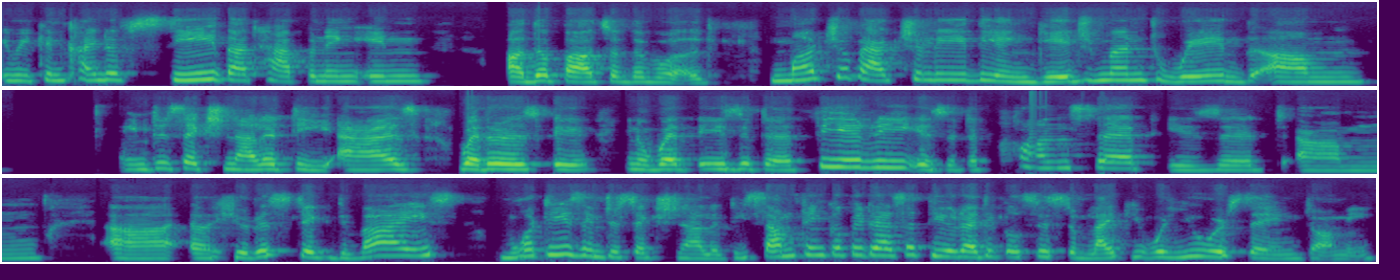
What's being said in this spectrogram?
we can kind of see that happening in other parts of the world. Much of actually the engagement with um, intersectionality as whether is you know whether is it a theory? Is it a concept? Is it um, uh, a heuristic device what is intersectionality? Some think of it as a theoretical system like you, what you were saying tommy.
